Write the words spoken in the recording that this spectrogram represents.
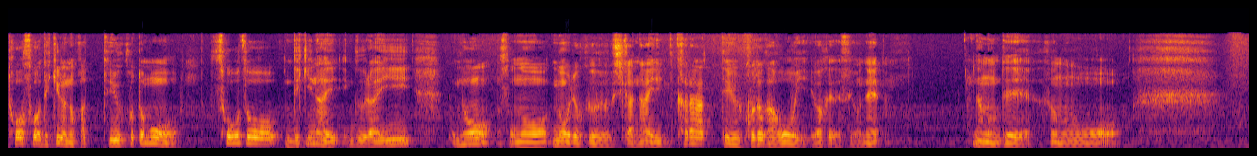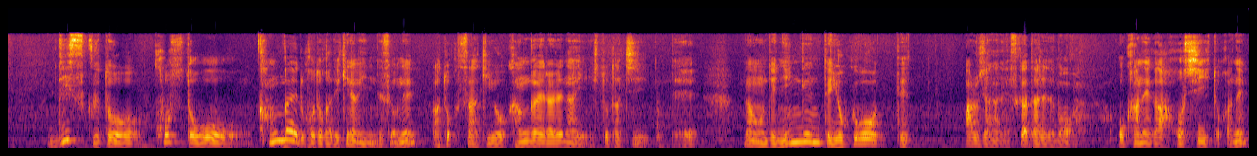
逃走できるのかっていうことも想像できないぐらいのその能力しかないからっていうことが多いわけですよね。なのでそのリスクとコストを考えることができないんですよね。後先を考えられない人たちで。なので人間って欲望ってあるじゃないですか。誰でも。お金が欲しいとかね。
